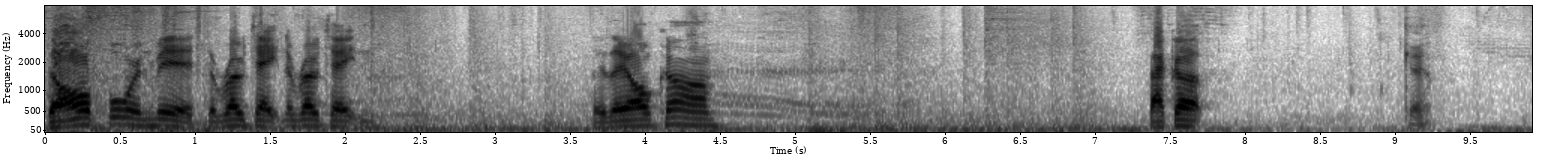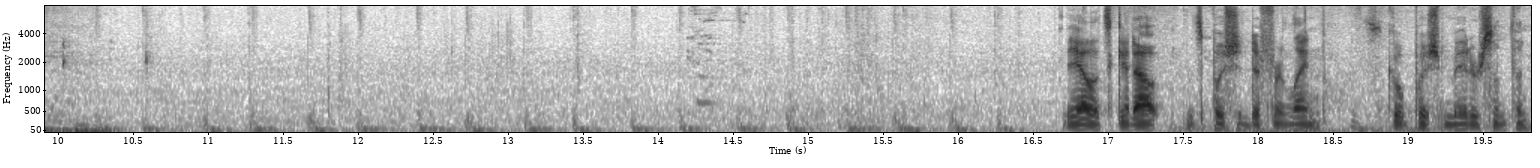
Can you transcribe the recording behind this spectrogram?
They're all four in mid. They're rotating. They're rotating. There they all come. Back up. Okay. Yeah, let's get out. Let's push a different lane. Let's go push mid or something.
